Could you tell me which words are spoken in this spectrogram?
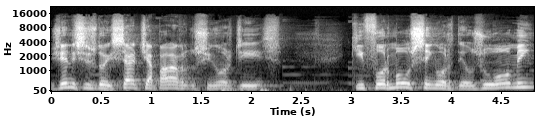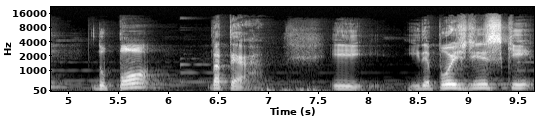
Gênesis 2,7, a palavra do Senhor diz que formou o Senhor Deus o homem do pó da terra. E, e depois diz que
